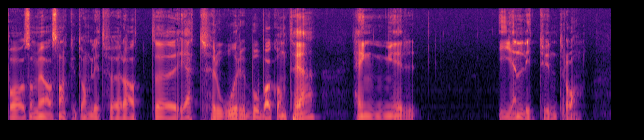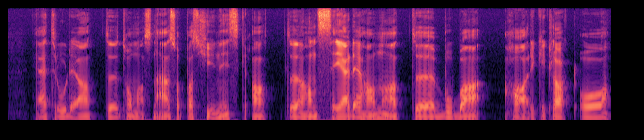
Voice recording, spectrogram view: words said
på, som vi har snakket om litt før, at eh, jeg tror Boba Conté henger i en litt tynn tråd. Jeg tror det at uh, Thomassen er såpass kynisk at eh, han ser det, han, at eh, Boba har ikke klart å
